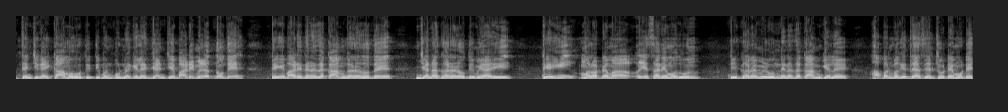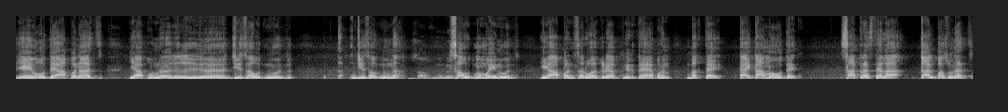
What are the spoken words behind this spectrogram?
त्यांची काही कामं होती ती पण पूर्ण केले. ज्यांचे भाडे मिळत नव्हते तेही भाडे देण्याचं काम करत होते. ज्यांना घरं नव्हती मिळाली तेही मला वाटतं मा एस आर एमधून ती घरं मिळवून देण्याचं काम केलं आहे आपण बघितले असेल छोटे मोठे जे होते आपण आज या पूर्ण जी साऊथ न्यूज जी साऊथ न्यूज ना? South Mumbai. South Mumbai news हे आपण सर्वकडे फिरताय आपण बघताय. काय कामं होत आहेत? सात रस्त्याला कालपासूनच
